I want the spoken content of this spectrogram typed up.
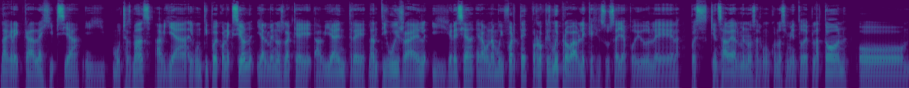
la greca, la egipcia y muchas más, había algún tipo de conexión y al menos la que había entre la antiguo Israel y Grecia era una muy fuerte, por lo que es muy probable que Jesús haya podido leer, pues quién sabe, al menos algún conocimiento de Platón o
